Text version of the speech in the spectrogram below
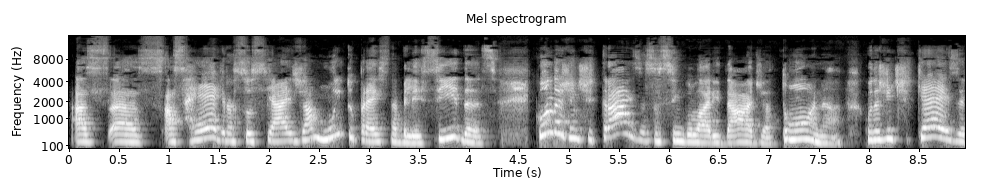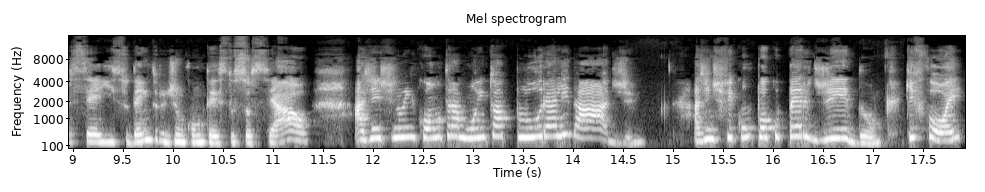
as, as, as regras sociais já muito pré-estabelecidas. Quando a gente traz essa singularidade à tona, quando a gente quer exercer isso dentro de um contexto social, a gente não encontra muito a pluralidade. A gente fica um pouco perdido, que foi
